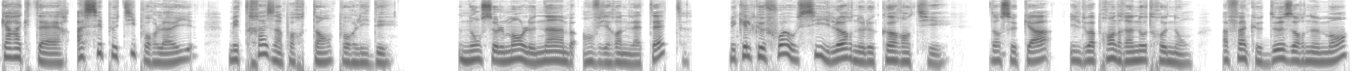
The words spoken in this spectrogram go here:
caractère assez petit pour l'œil, mais très important pour l'idée. Non seulement le nimbe environne la tête, mais quelquefois aussi il orne le corps entier. Dans ce cas, il doit prendre un autre nom, afin que deux ornements,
